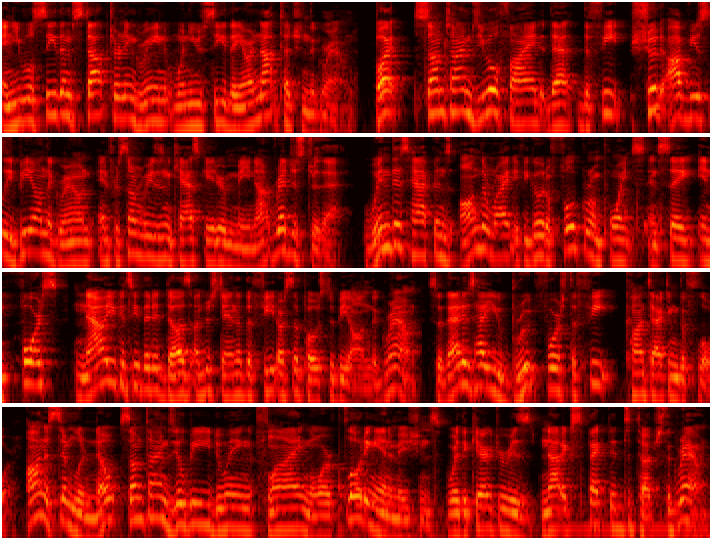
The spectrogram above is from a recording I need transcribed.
and you will see them stop turning green when you see they are not touching the ground. But sometimes you will find that the feet should obviously be on the ground, and for some reason, Cascadeur may not register that. When this happens on the right, if you go to fulcrum points and say enforce, now you can see that it does understand that the feet are supposed to be on the ground. So that is how you brute force the feet contacting the floor. On a similar note, sometimes you'll be doing flying or floating animations where the character is not expected to touch the ground.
